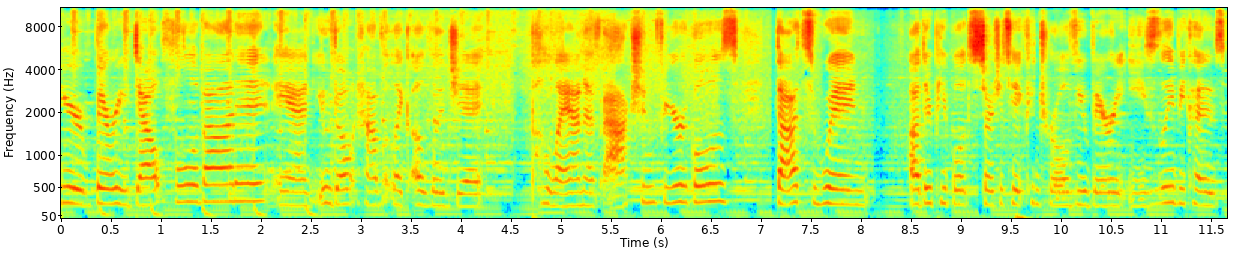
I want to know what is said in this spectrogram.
you're very doubtful about it and you don't have like a legit plan of action for your goals, that's when other people start to take control of you very easily because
